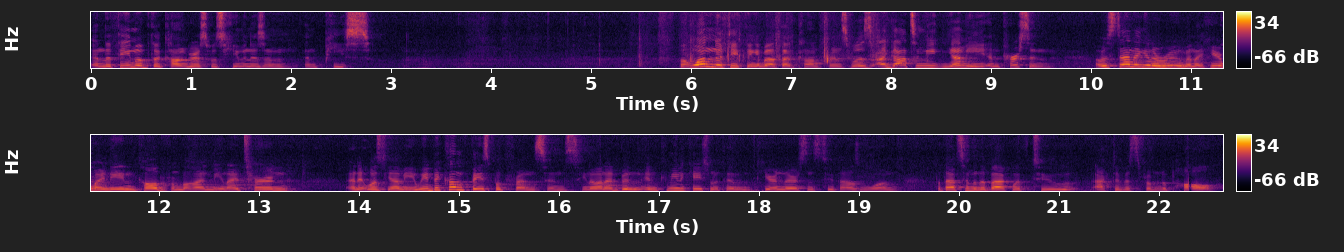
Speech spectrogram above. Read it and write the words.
And the theme of the Congress was humanism and peace. But one nifty thing about that conference was I got to meet Yemi in person. I was standing in a room and I hear my name called from behind me, and I turn and it was Yemi. We'd become Facebook friends since, you know, and I'd been in communication with him here and there since 2001. But that's him in the back with two activists from Nepal.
